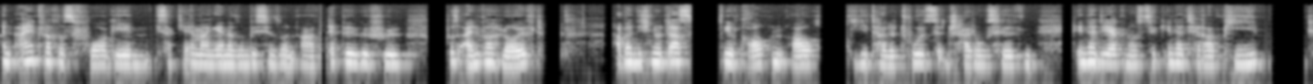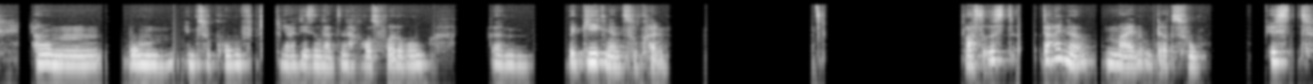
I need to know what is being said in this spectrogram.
ein einfaches Vorgehen. Ich sage ja immer gerne so ein bisschen so eine Art Apple-Gefühl, wo es einfach läuft. Aber nicht nur das, wir brauchen auch digitale Tools, Entscheidungshilfen in der Diagnostik, in der Therapie, ähm, um in Zukunft ja diesen ganzen Herausforderungen ähm, begegnen zu können. Was ist deine Meinung dazu? Ist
